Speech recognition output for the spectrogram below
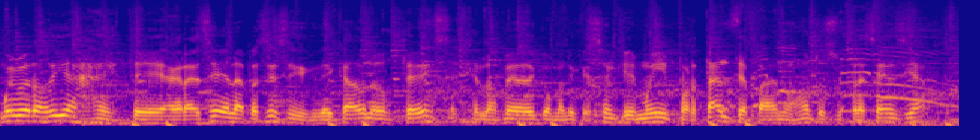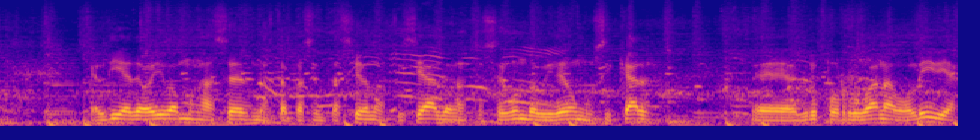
buenos días. Este, agradecer la presencia de cada uno de ustedes en los medios de comunicación, que es muy importante para nosotros su presencia. El día de hoy vamos a hacer nuestra presentación oficial de nuestro segundo video musical del grupo Rubana Bolivia.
